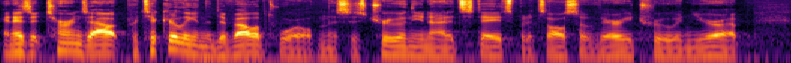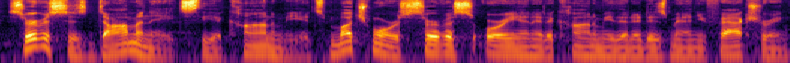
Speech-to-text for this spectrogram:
And as it turns out, particularly in the developed world, and this is true in the United States, but it's also very true in Europe, services dominates the economy. It's much more a service oriented economy than it is manufacturing.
